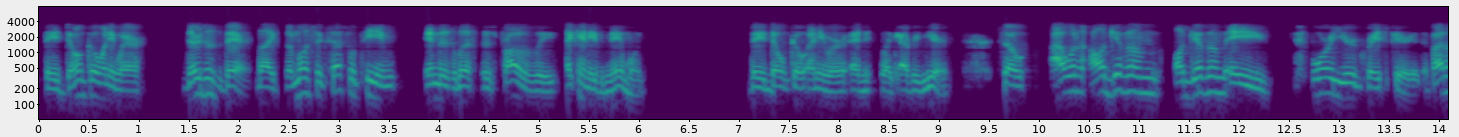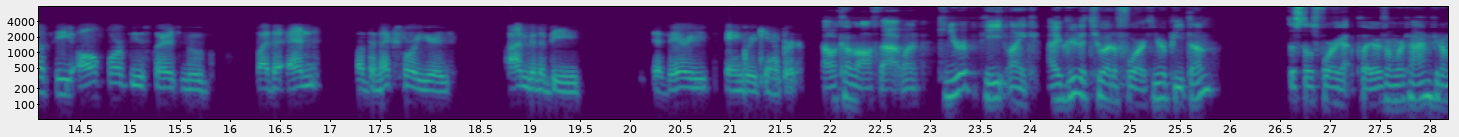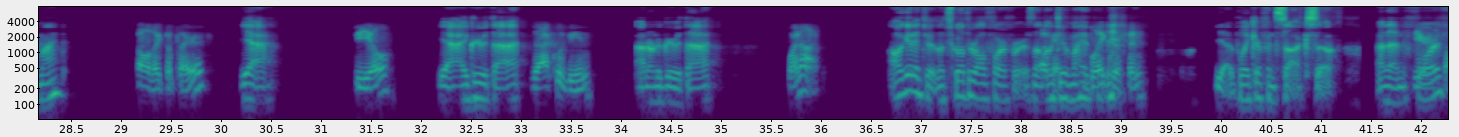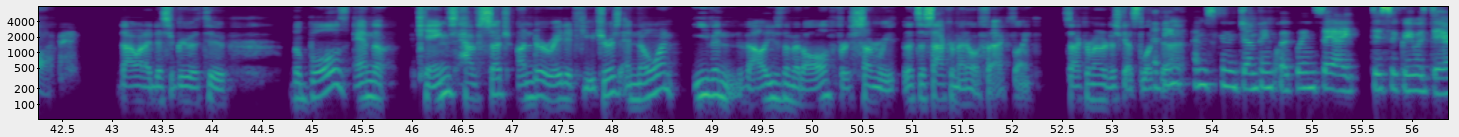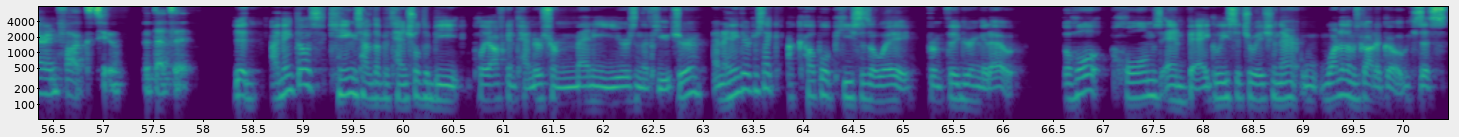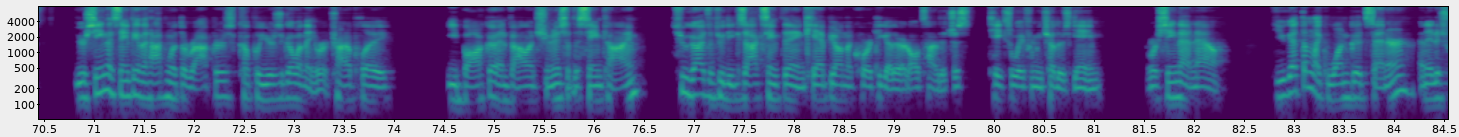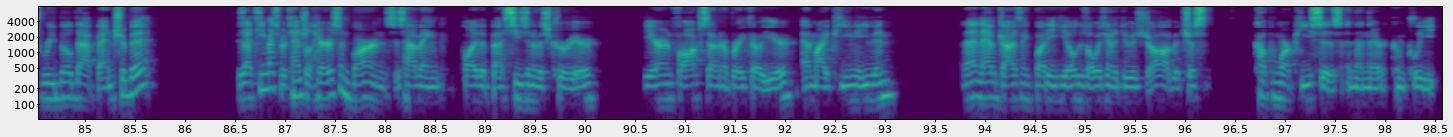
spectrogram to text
They don't go anywhere. They're just there. Like the most successful team in this list is probably, I can't even name one. They don't go anywhere and like every year. So I want to, I'll give them, I'll give them a four year grace period. If I don't see all four of these players moved by the end of the next four years, I'm going to be a very angry camper. I'll come off that one. Can you repeat? Like, I agreed with two out of four. Can you repeat them? Just those four players one more time, if you don't mind. Oh, like the players? Yeah, Beal, yeah, I agree with that. Zach LaVine, I don't agree with that. Why not? I'll get into it. Let's go through all four first. Then I'll give my Blake opinion. Griffin, Yeah, Blake Griffin sucks. So, and then fourth, that one I disagree with too. The Bulls and the Kings have such underrated futures, and no one even values them at all for some reason. That's a Sacramento effect. Like Sacramento just gets I looked think at. I'm just going to jump in quickly and say I disagree with De'Aaron Fox too, but that's it. Yeah, I think those Kings have the potential to be playoff contenders for many years in the future, and I think they're just like a couple pieces away from figuring it out. The whole Holmes and Bagley situation there, one of them's got to go because it's you're seeing the same thing that happened with the Raptors a couple years ago when they were trying to play Ibaka and Valanciunas at the same time. Two guys that do the exact same thing can't be on the court together at all times. It just takes away from each other's game. We're seeing that now. You get them like one good center, and they just rebuild that bench a bit because that team has potential. Harrison Barnes is having probably the best season of his career. De'Aaron Fox is having a breakout year, MIP even. And then they have guys like Buddy Hield who's always going to do his job. It's just a couple more pieces, and then they're complete.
